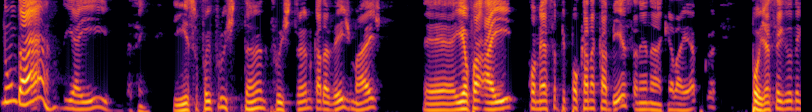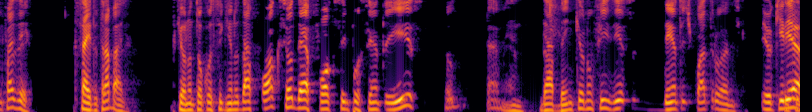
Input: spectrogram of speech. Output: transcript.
não dá? E aí, assim, e isso foi frustrando, frustrando cada vez mais. É, e eu, aí começa a pipocar na cabeça, né, naquela época. Pô, já sei o que eu tenho que fazer. Sair do trabalho. Porque eu não estou conseguindo dar foco. Se eu der foco 100% e isso, eu, tá mesmo. Dá bem que eu não fiz isso dentro de quatro anos. Eu queria,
